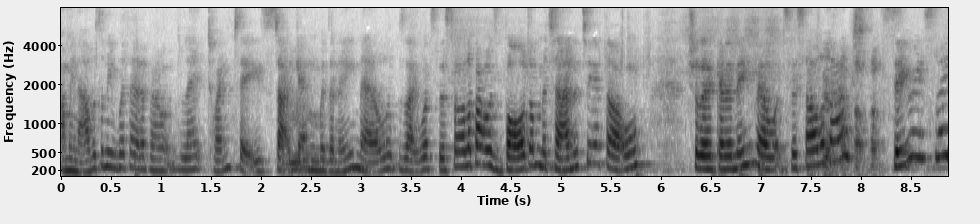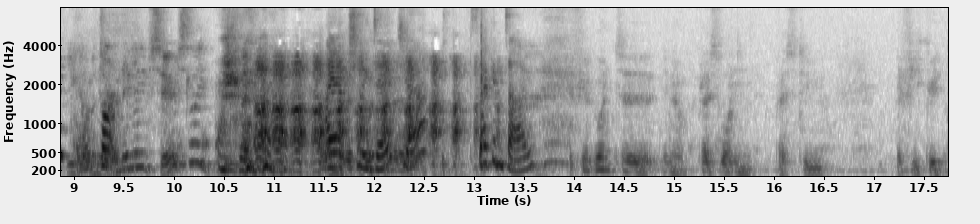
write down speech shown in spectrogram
I mean, I was only with her about late twenties. Started getting Mm. with an email. It was like, "What's this all about?" I was bored on maternity. I thought, "Oh, should I get an email? What's this all about?" Seriously? You got But maternity leave? Seriously? I actually did. Yeah, second time. If you're going to, you know, press one, press two, if you could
